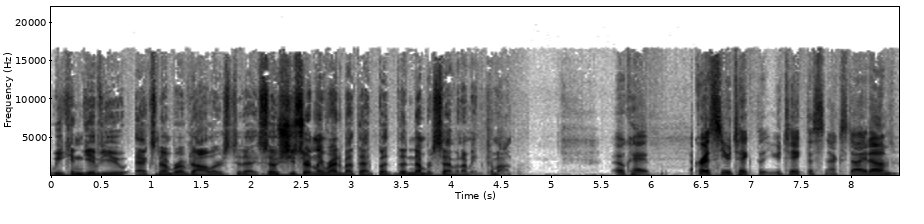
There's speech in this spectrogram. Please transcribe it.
we can give you X number of dollars today. So she's certainly right about that. But the number seven, I mean, come on. Okay, Chris, you take the you take this next item.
